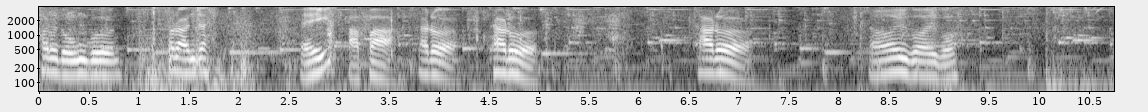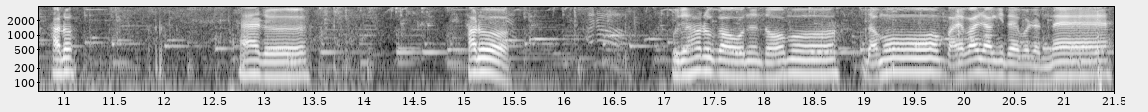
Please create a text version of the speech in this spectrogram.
하루 농분. 하루 앉아. 에이 아빠. 하루 하루. 하루. 어이구 어이구. 하루. 하루. 하루. 우리 하루가 오늘 너무 너무 말괄량이 돼버렸네.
